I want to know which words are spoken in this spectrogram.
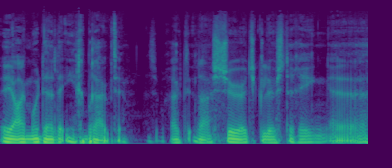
AI-modellen in gebruikten. Dus we gebruikten daar search, clustering, eh, eh,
